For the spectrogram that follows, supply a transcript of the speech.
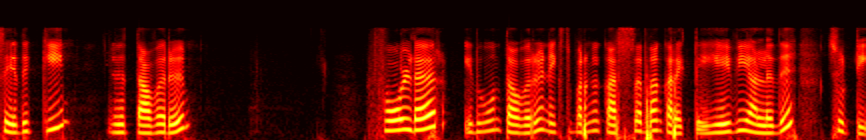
செதுக்கி இது தவறு. ஃபோல்டர் இதுவும் தவறு. நெக்ஸ்ட் பாருங்க கர்சர் தான் கரெக்ட் ஏவி அல்லது சுட்டி.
